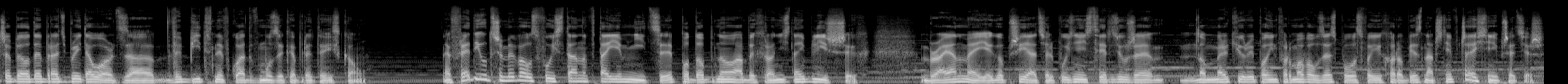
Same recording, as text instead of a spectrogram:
żeby odebrać Brit Award za wybitny wkład w muzykę brytyjską. Freddie utrzymywał swój stan w tajemnicy, podobno aby chronić najbliższych. Brian May, jego przyjaciel, później stwierdził, że no, Mercury poinformował zespół o swojej chorobie znacznie wcześniej przecież.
